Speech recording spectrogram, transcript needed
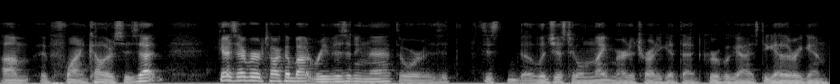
um, Flying Colors. Is that you guys ever talk about revisiting that, or is it just a logistical nightmare to try to get that group of guys together again?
